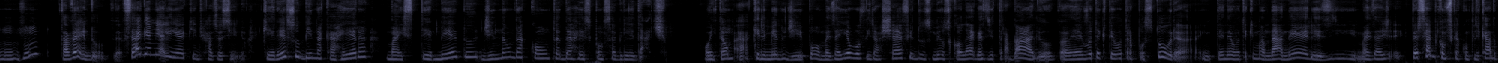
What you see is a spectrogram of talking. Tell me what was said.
Uhum. Tá vendo? Segue a minha linha aqui de raciocínio. Querer subir na carreira, mas ter medo de não dar conta da responsabilidade. Ou então aquele medo de, pô, mas aí eu vou virar chefe dos meus colegas de trabalho, aí eu vou ter que ter outra postura, entendeu? Vou ter que mandar neles, e, mas aí percebe como fica complicado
